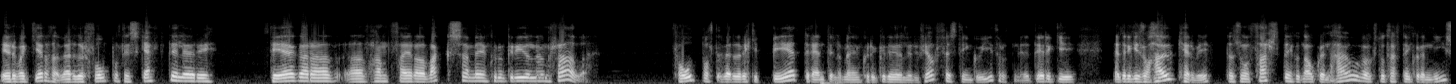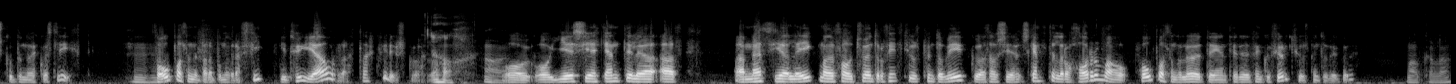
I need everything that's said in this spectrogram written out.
erum við að gera það verður fótboltin skemmtilegri þegar að, að hann fær að vaksa með einhverjum gríðulegum hraða fótbolti verður ekki betri endilega með einhverju gríðulegri fjárfestingu í íþróttinni þetta er ekki, þetta er ekki svo hagkerfi það er svona þarft einhvern ákveðin hagvöxt og þarft einhverja nýsköpun og eitthvað slíkt. Mhm. fótboltin er bara búin að vera fín í 20 ára takk fyrir sko. Já, Já, og, og ég sé ekki endilega að, að með því að leikmaður fá 250.000 pund á viku að þá sé skemmtilega að horfa á fótboltan á lögudegin til þið fengur 40.000 pund á viku. Nákvæmlega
